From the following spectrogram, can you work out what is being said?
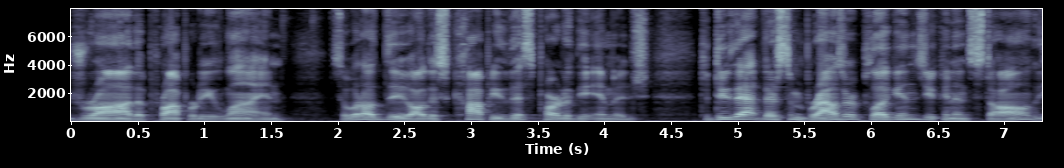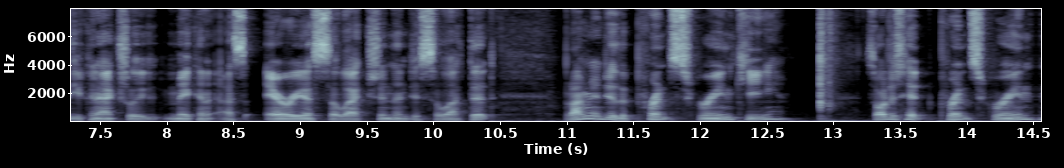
draw the property line. So what I'll do, I'll just copy this part of the image. To do that, there's some browser plugins you can install that you can actually make an area selection and just select it. But I'm going to do the print screen key. So I'll just hit print screen.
